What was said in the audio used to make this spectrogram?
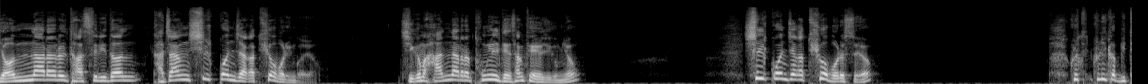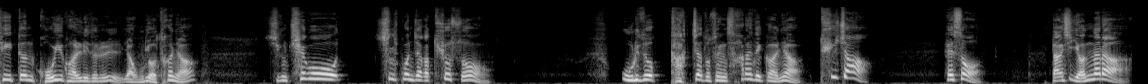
연나라를 다스리던 가장 실권자가 튀어버린 거예요. 지금 한나라 통일된 상태예요, 지금요. 실권자가 튀어버렸어요. 그러니까 밑에 있던 고위 관리들을, 야, 우리 어떡하냐? 지금 최고 실권자가 튀었어. 우리도 각자 도생 살아야 될 거 아니야? 튀자! 해서, 당시 연나라,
